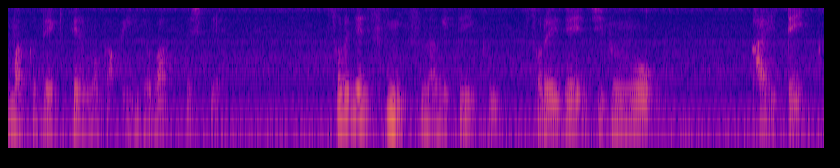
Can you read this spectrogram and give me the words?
まくできてるのかフィードバックして。それで次につなげていく。それで自分を変えていく。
